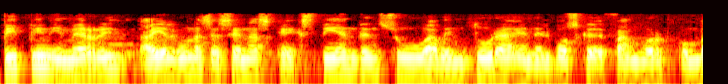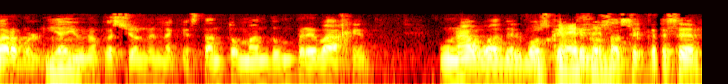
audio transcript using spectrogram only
Pippin y Merry, hay algunas escenas que extienden su aventura en el bosque de Fangor con Bárbol. Y hay una ocasión en la que están tomando un brebaje, un agua del bosque que los hace crecer.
